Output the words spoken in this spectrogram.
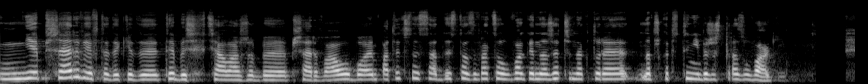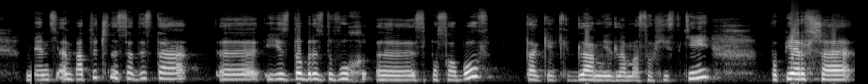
nie przerwie wtedy, kiedy ty byś chciała, żeby przerwał, bo empatyczny sadysta zwraca uwagę na rzeczy, na które na przykład ty nie bierzesz teraz uwagi. Więc empatyczny sadysta e, jest dobry z dwóch e, sposobów, tak jak dla mnie, dla masochistki. Po pierwsze,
